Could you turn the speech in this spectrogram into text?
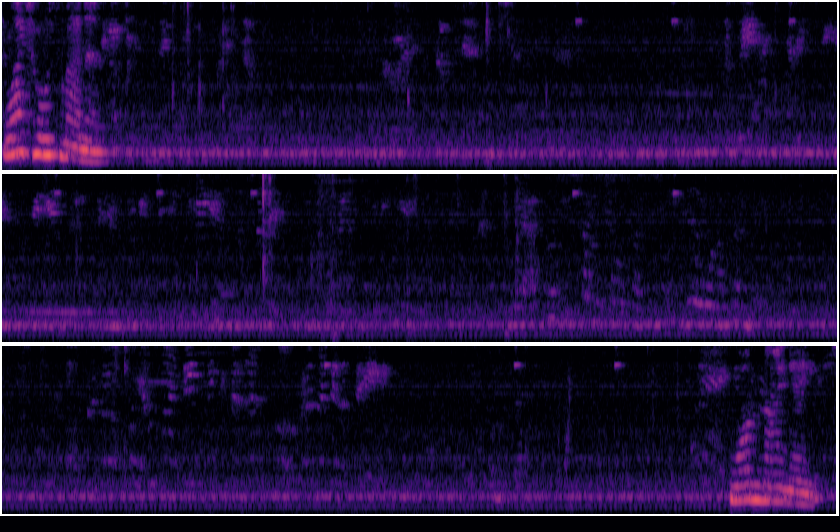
White Horse Manor. One nine eight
